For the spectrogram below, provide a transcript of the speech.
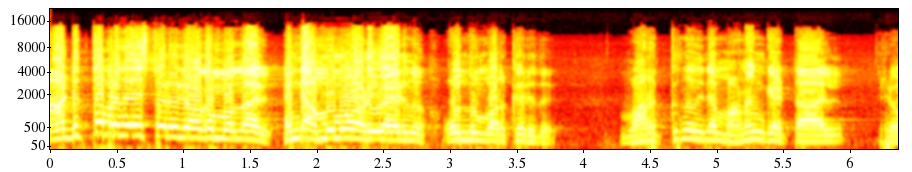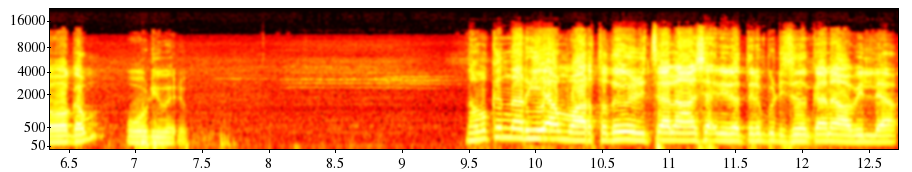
അടുത്ത പ്രദേശത്തൊരു രോഗം വന്നാൽ എന്റെ അമ്മൂമ്മ പറയുമായിരുന്നു ഒന്നും വറുക്കരുത്. വറുക്കുന്നതിന്റെ മണം കേട്ടാൽ രോഗം ഓടി വരും നമുക്കിന്നറിയാം വറുത്തത് കഴിച്ചാൽ ആ ശരീരത്തിന് പിടിച്ചു നിൽക്കാനാവില്ല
